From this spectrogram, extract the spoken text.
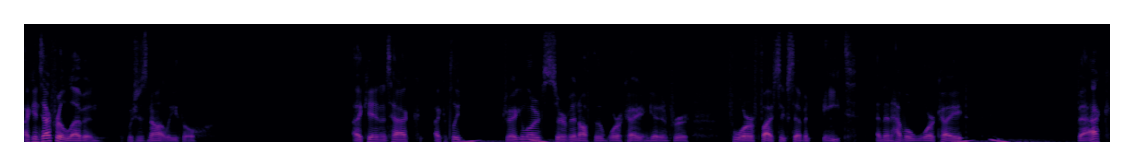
I can attack for 11, which is not lethal. I can attack... I can play Dragonlord Servant off the Warkite and get in for four, five, six, seven, eight, and then have a Warkite mm. back.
